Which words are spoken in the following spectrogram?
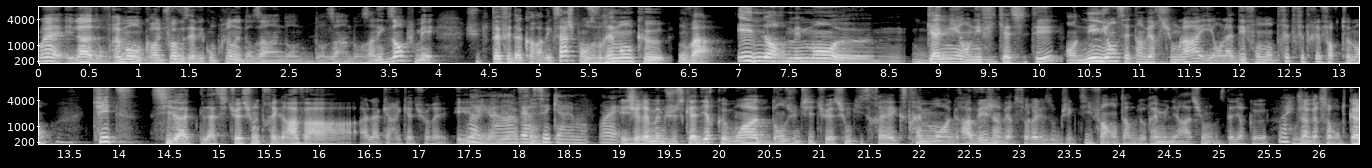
Ouais, et là, donc vraiment, encore une fois, vous avez compris, on est dans un, dans, dans un, dans un exemple, mais je suis tout à fait d'accord avec ça. Je pense vraiment que on va énormément euh, gagner en efficacité en ayant cette inversion-là et en la défendant très très très fortement, quitte, si la, la situation est très grave, à, à la caricaturer et à y à aller à fond. inverser carrément. Ouais. Et j'irais même jusqu'à dire que moi, dans une situation qui serait extrêmement aggravée, j'inverserais les objectifs hein, en termes de rémunération. C'est-à-dire que Ouais. ou j'inverserais, en tout cas,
